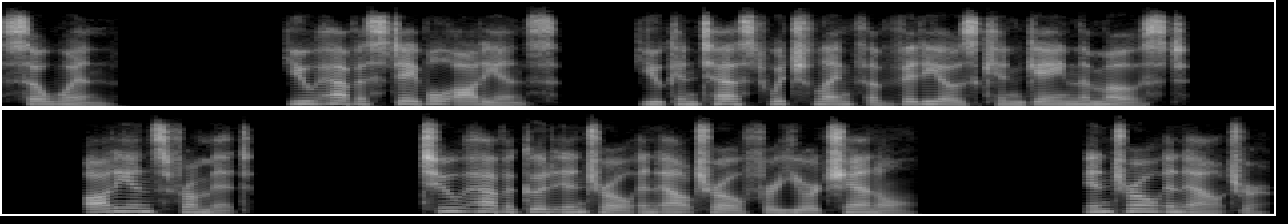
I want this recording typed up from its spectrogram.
so when you have a stable audience, you can test which length of videos can gain the most audience from it. 2. Have a good intro and outro for your channel. Intro and outro.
